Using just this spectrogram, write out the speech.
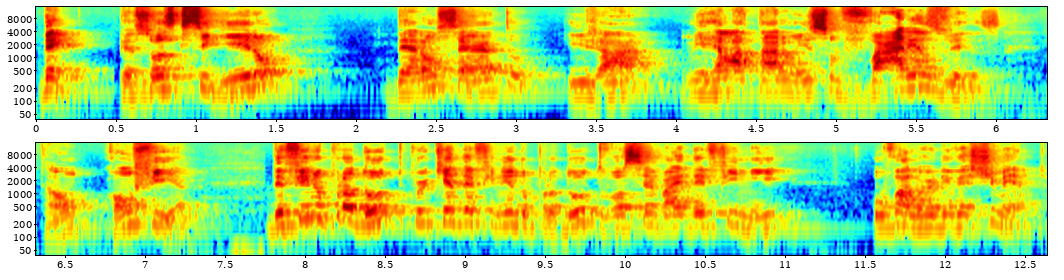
Bem, pessoas que seguiram deram certo e já me relataram isso várias vezes. Então, confia. Define o produto, porque definindo o produto, você vai definir o valor de investimento.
